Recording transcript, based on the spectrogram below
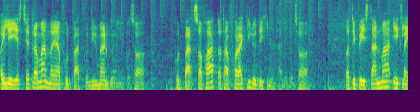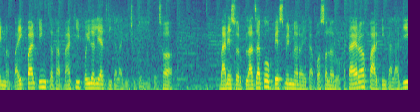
अहिले यस क्षेत्रमा नयाँ फुटपाथको निर्माण गरिएको छ। फुटपाथ सफा तथा फराकिलो देखिन थालेको छ। कतिपय स्थानमा एक लाइनमा बाइक पार्किङ तथा बाँकी पैदल यात्रीका लागि छुट्याइएको छ। बानेश्वर प्लाजाको बेसमेन्टमा रहेका पसलहरू हटाएर पार्किङका लागि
